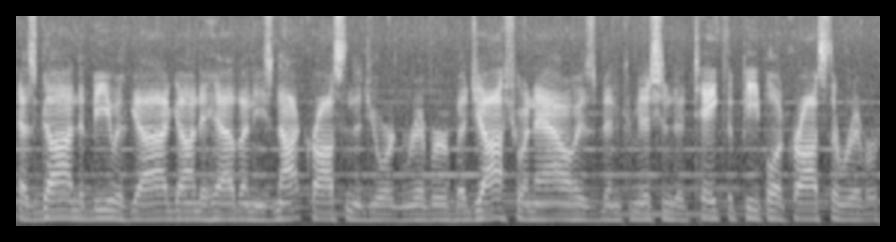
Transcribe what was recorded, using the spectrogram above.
has gone to be with God, gone to heaven. He's not crossing the Jordan River, but Joshua now has been commissioned to take the people across the river.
